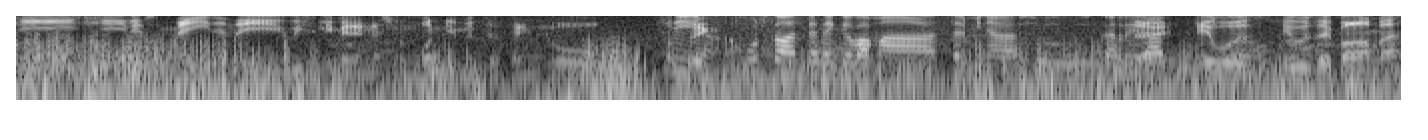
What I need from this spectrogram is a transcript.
she she lives in Maine, and they recently made a national monument, I think, or Sí, something. justo antes de que Obama terminara su carrera. So it was it was Obama,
